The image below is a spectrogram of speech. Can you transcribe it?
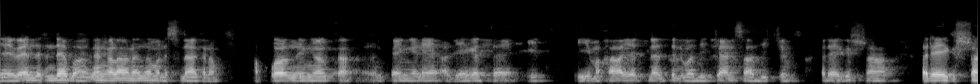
ദേവേന്ദ്രന്റെ ഭാഗങ്ങളാണെന്ന് മനസ്സിലാക്കണം. അപ്പോൾ നിങ്ങൾക്ക് എങ്ങനെ അദ്ദേഹത്തെ ഈ ഈ മഹായജ്ഞത്തിൽ വധിക്കാൻ സാധിക്കും? ഹരേ കൃഷ്ണ ഹരേ കൃഷ്ണ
